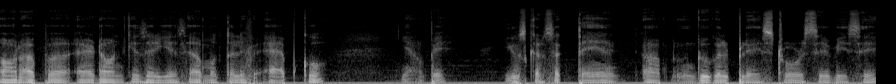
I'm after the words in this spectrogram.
और आप एड ऑन के ज़रिए से आप मुख्तलिफ़ ऐप को यहाँ पे यूज़ कर सकते हैं। आप गूगल प्ले स्टोर से भी इसे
